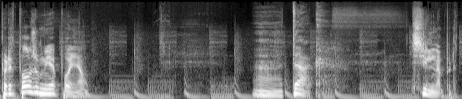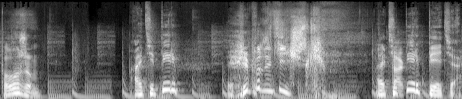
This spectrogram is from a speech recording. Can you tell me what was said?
Предположим, я понял. А, так, Сильно предположим. а теперь Гипотетически. А Так. теперь, Петя,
